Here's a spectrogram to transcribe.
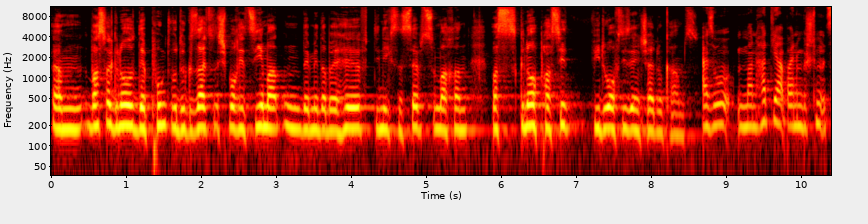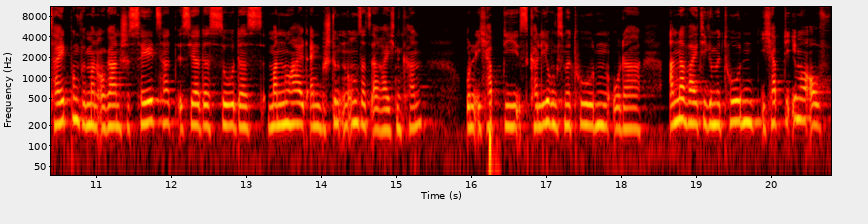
Ähm, was war genau der Punkt, wo du gesagt hast, ich brauche jetzt jemanden, der mir dabei hilft, die nächsten Steps zu machen? Was genau passiert, wie du auf diese Entscheidung kamst? Also man hat ja bei einem bestimmten Zeitpunkt, wenn man organische Sales hat, ist ja das so, dass man nur halt einen bestimmten Umsatz erreichen kann. Und ich habe die Skalierungsmethoden oder anderweitige Methoden, ich habe die immer auf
